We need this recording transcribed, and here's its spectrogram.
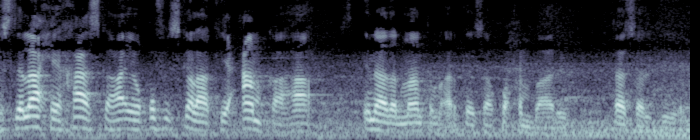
istilaaxii khaaska ahaa ee qof iska lahaa kii caamka ahaa inaadan maanta ma arkaysaa ku xambaarin. Taasaa la diidaa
